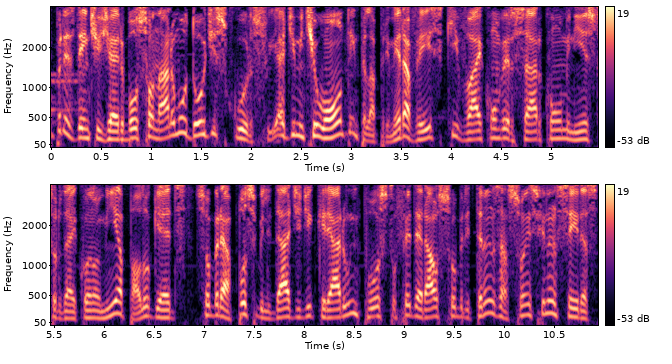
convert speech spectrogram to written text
O presidente Jair Bolsonaro mudou o discurso e admitiu ontem, pela primeira vez, que vai conversar com o ministro da Economia, Paulo Guedes, sobre a possibilidade de criar um imposto federal sobre transações financeiras,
